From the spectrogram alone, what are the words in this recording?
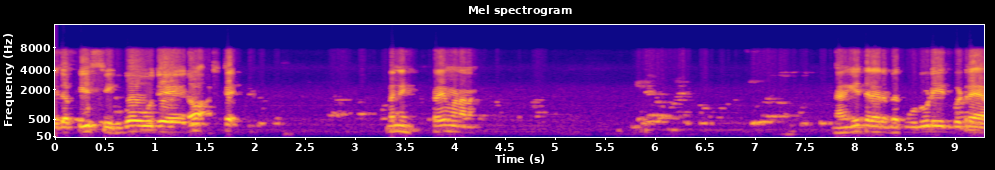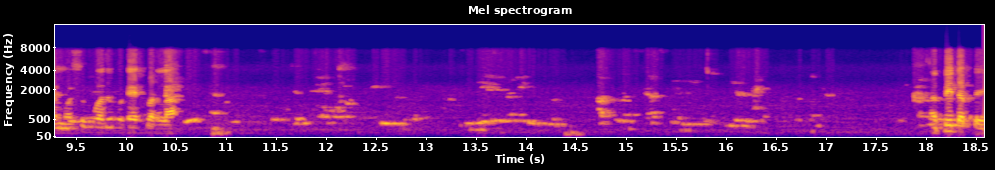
ಐದು ಪೀಸ್ ಸಿಗ್ಬಹುದೇನೋ ಅಷ್ಟೇ. ಬನ್ನಿ ಟ್ರೈ ಮಾಡೋಣ. ನನಗೆ ಈ ತರ ಇರ್ಬೇಕು ಉಡುಡಿ ಇದ್ಬಿಟ್ರೆ ಮಶ್ರೂಮ್ ಅದಕ್ಕೂ ಟೇಸ್ಟ್ ಬರಲ್ಲ. ಅಪ್ಪಿ ತಪ್ಪಿ.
